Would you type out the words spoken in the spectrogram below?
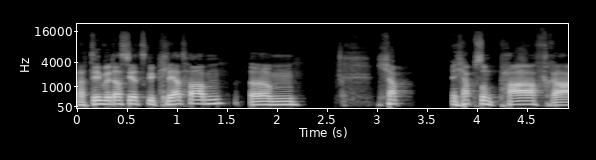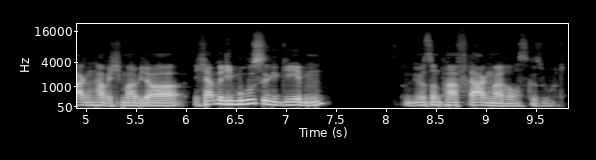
nachdem wir das jetzt geklärt haben, ähm, ich habe ich hab so ein paar Fragen, habe ich mal wieder, ich habe mir die Muße gegeben und mir so ein paar Fragen mal rausgesucht.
